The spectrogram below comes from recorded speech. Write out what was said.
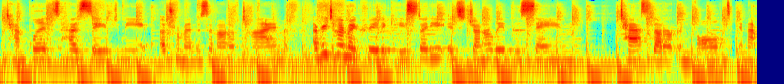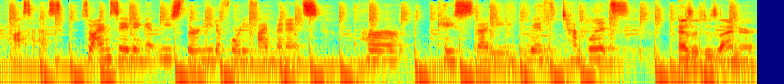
templates has saved me a tremendous amount of time. Every time I create a case study, it's generally the same tasks that are involved in that process. So I'm saving at least 30 to 45 minutes per case study with templates. As a designer,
